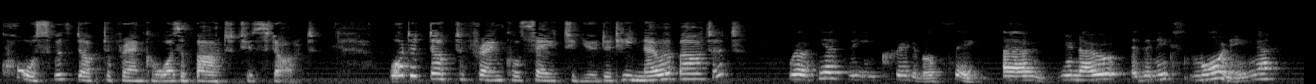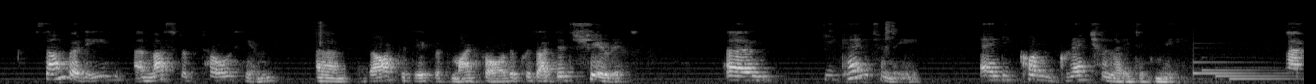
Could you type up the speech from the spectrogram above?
course with Dr. Frankl was about to start. What did Dr. Frankl say to you? Did he know about it? Well, here's the incredible thing. Um, you know, the next morning, somebody uh, must have told him um, about the death of my father because I did share it. Um, he came to me and he congratulated me. Uh,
